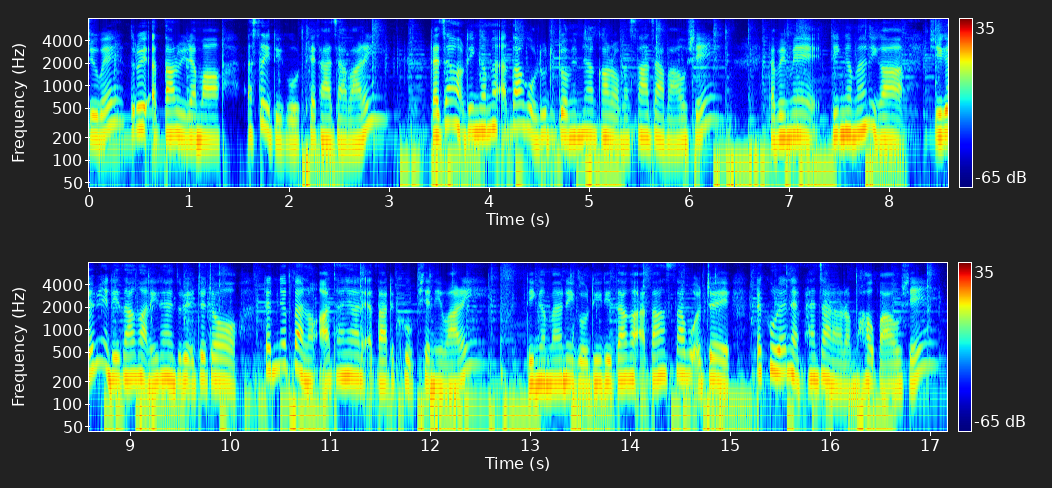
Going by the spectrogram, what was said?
တူပဲသူတို့ရဲ့အသားတွေထဲမှာအစိတ်တွေကိုထည့်ထားကြပါတယ်။ဒါကြောင့်ဒီငမန်းအသားကိုလူတော်တော်များများကတော့မစားကြပါဘူးရှင်။ဒါပေမဲ့ဒီငမန်းတွေကရေခဲပြင်ဒေသကနေထိုင်သူတွေအတွက်တော့တစ်နှစ်ပတ်လုံးအားထားရတဲ့အသားတစ်ခုဖြစ်နေပါတယ်။ဒီငမန်းတွေကိုဒီဒေသကအသားစားဖို့အတွက်တစ်ခုတည်းနဲ့ဖမ်းကြတာတော့မဟုတ်ပါဘူးရှင်။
